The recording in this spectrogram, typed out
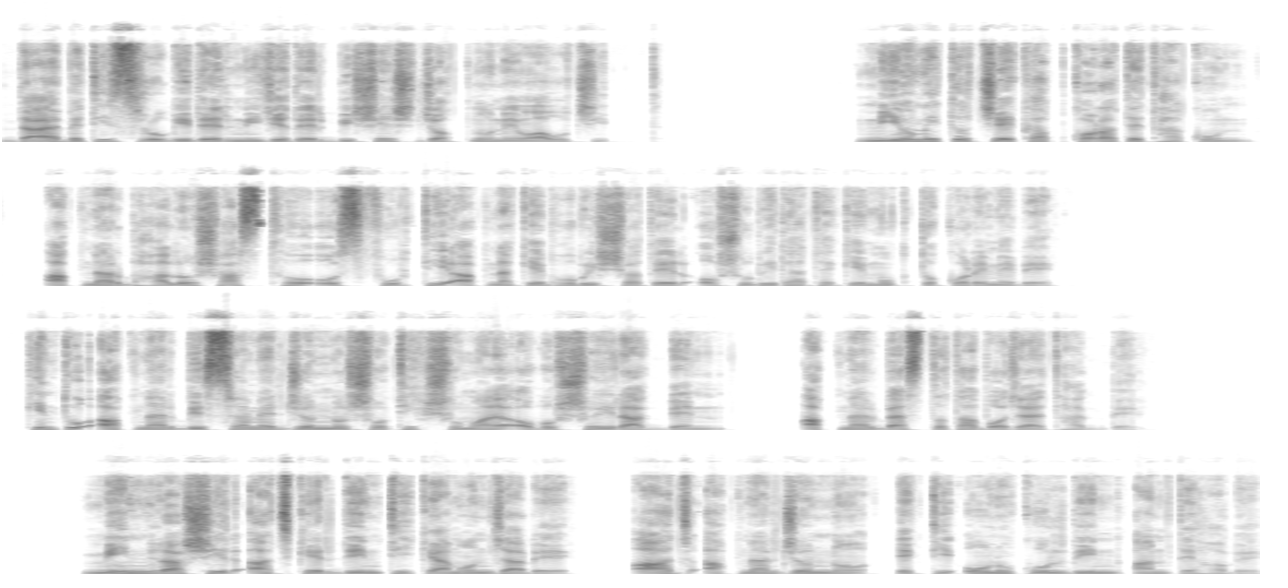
ডায়াবেটিস রোগীদের নিজেদের বিশেষ যত্ন নেওয়া উচিত। নিয়মিত চেক করাতে থাকুন। আপনার ভালো স্বাস্থ্য ও স্ফূর্তি আপনাকে ভবিষ্যতের অসুবিধা থেকে মুক্ত করে নেবে। কিন্তু আপনার বিশ্রামের জন্য সঠিক সময় অবশ্যই রাখবেন। আপনার ব্যস্ততা বজায় থাকবে। মিন রাশির আজকের দিনটি কেমন যাবে? আজ আপনার জন্য একটি অনুকূল দিন আনতে হবে।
